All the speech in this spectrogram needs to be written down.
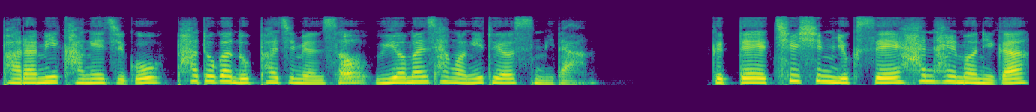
바람이 강해지고 파도가 높아지면서 위험한 상황이 되었습니다. 그때 76세의 한 할머니가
